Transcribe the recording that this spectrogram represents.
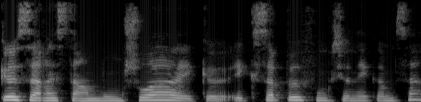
que ça reste un bon choix et que, et que ça peut fonctionner comme ça.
